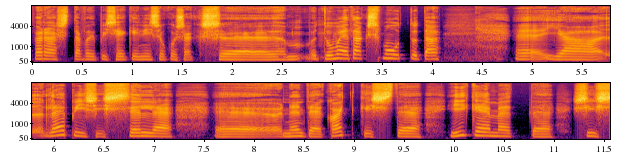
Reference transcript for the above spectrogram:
pärast ta võib isegi niisuguseks äh, tumedaks muutuda. Äh, ja läbi siis selle, äh, nende katkiste igemete, siis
